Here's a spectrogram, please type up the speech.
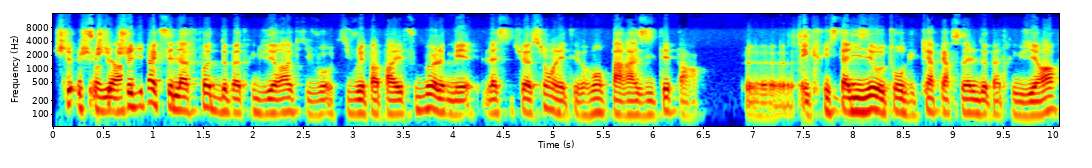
je ne dis pas que c'est de la faute de Patrick Vieira qui ne voulait pas parler de football, mais la situation, elle était vraiment parasitée par, euh, et cristallisée autour du cas personnel de Patrick Vieira.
